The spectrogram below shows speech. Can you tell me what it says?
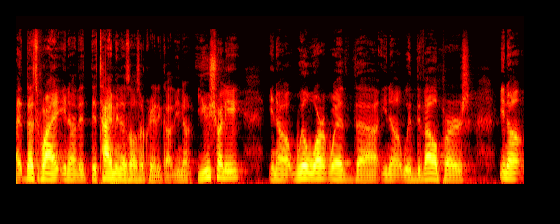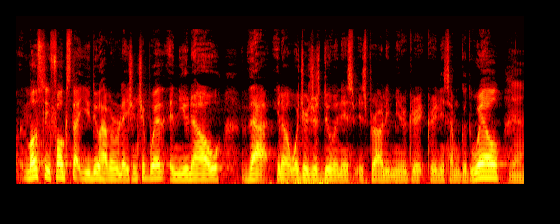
I that's why you know the, the timing is also critical. You know, usually, you know, we'll work with uh, you know with developers. You know, mostly folks that you do have a relationship with, and you know that you know what you're just doing is is probably creating some goodwill. Yeah.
